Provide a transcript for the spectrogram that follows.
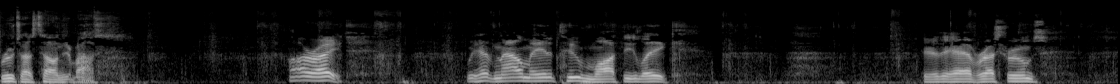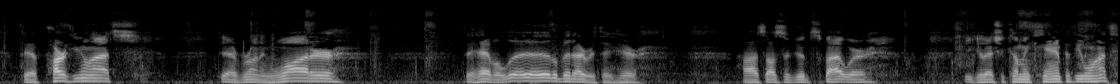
roots I was telling you about. All right. We have now made it to Mauthe Lake. Here they have restrooms. They have parking lots. They have running water. They have a little bit everything here. Uh, it's also a good spot where you can actually come and camp if you want.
